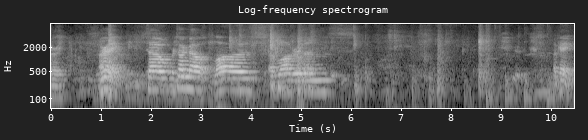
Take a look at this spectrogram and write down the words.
Alright. Alright, so we're talking about laws of logarithms. Okay.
